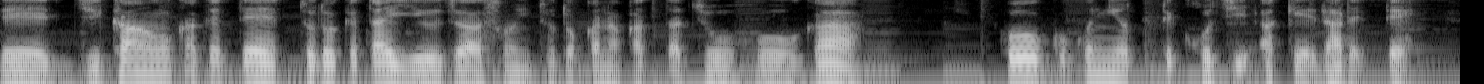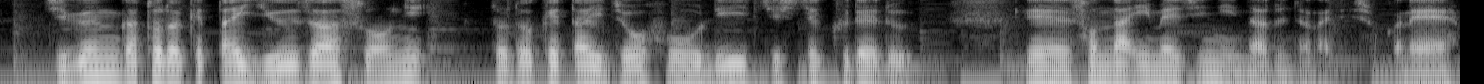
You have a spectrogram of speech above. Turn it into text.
え時間をかけて届けたいユーザー層に届かなかった情報が、広告によってこじ開けられて、自分が届けたいユーザー層に届けたい情報をリーチしてくれる、えー、そんなイメージになるんじゃないでしょうかね。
